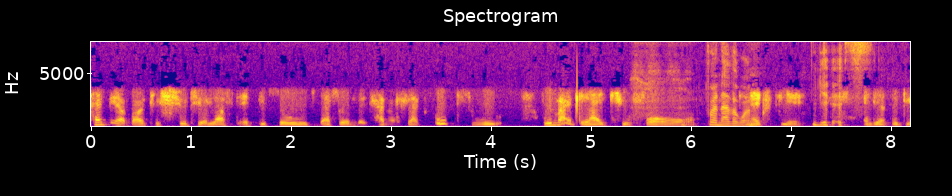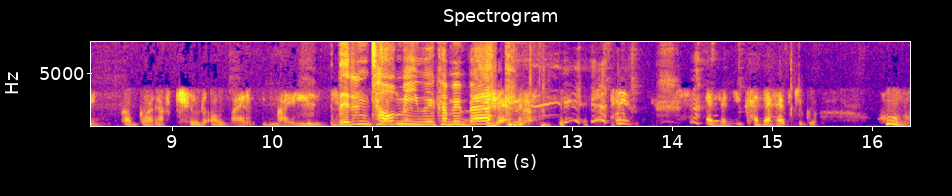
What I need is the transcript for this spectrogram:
time you're about to shoot your last episode, that's when the channel's like, oops, we we might like you for For another one. next year. Yes. And you're thinking, oh God, I've killed all my my leads. They didn't tell me we were coming back. and then you kind of have to go, whew,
